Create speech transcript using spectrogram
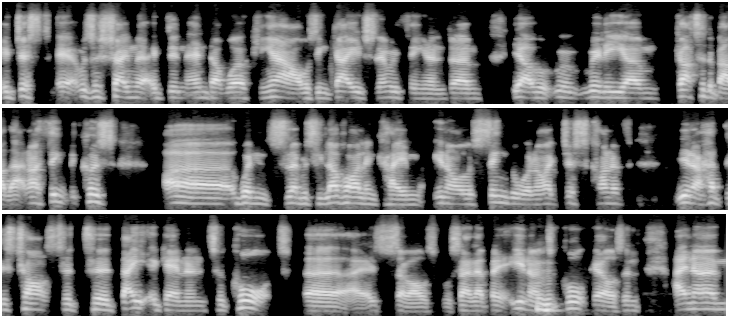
it just it was a shame that it didn't end up working out. I was engaged and everything, and um, yeah, really um, gutted about that. And I think because uh, when Celebrity Love Island came, you know, I was single and I just kind of you know, had this chance to to date again and to court. Uh, it's so old school saying that, but you know, mm-hmm. to court girls and and um,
